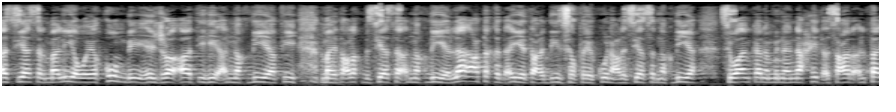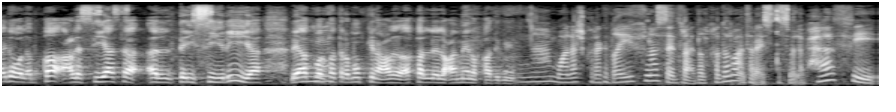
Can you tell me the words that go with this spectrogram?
بالسياسة المالية ويقوم بإجراءاته النقدية فيما يتعلق بالسياسة النقدية. لا أعتقد أي تعديل سوف يكون على السياسة النقدية سواء كان من ناحية أسعار الفائدة والإبقاء على السياسة التيسيرية لأطول فترة ممكنة على الأقل العامين القادمين. نعم ونشكرك ضيفنا سيد رائد الخضر وأنت رئيس قسم الأبحاث في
